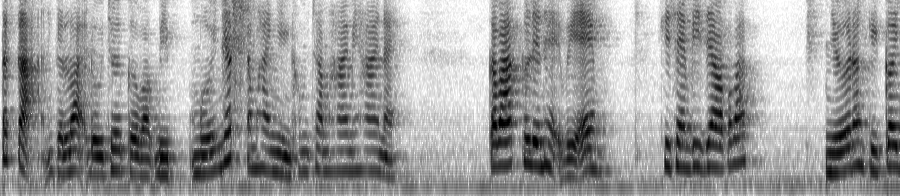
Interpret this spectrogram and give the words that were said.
tất cả những cái loại đồ chơi cờ bạc bịp mới nhất năm 2022 này. Các bác cứ liên hệ với em. Khi xem video các bác nhớ đăng ký kênh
